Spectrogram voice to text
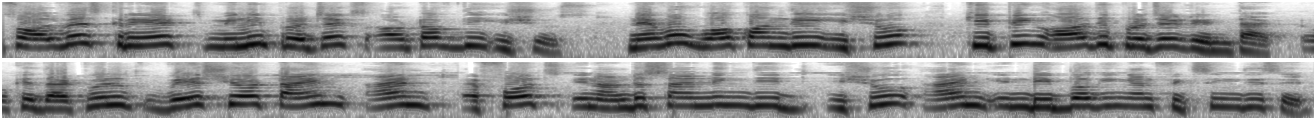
So always create mini projects out of the issues. Never work on the issue keeping all the project intact. Okay that will waste your time and efforts in understanding the issue and in debugging and fixing the same.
